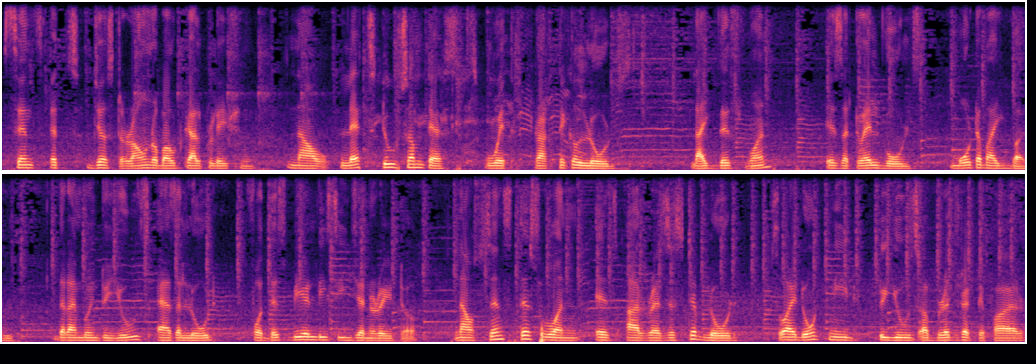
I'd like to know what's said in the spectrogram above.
since it's just a roundabout calculation. Now let's do some tests with practical loads like this one is a 12 volts motorbike bulb that I'm going to use as a load for this BLDC generator. Now since this one is a resistive load so I don't need to use a bridge rectifier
